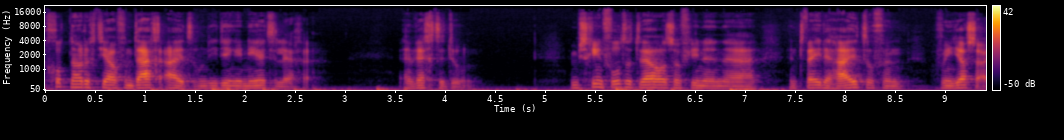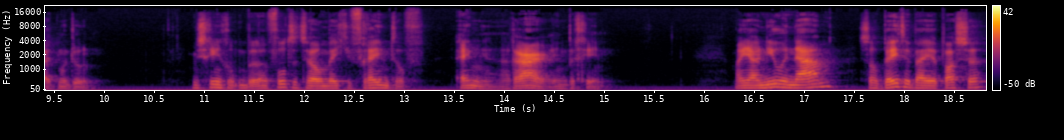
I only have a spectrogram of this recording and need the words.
En God nodigt jou vandaag uit om die dingen neer te leggen en weg te doen. En misschien voelt het wel alsof je een, uh, een tweede huid of een, of een jas uit moet doen. Misschien voelt het wel een beetje vreemd of eng, raar in het begin. Maar jouw nieuwe naam zal beter bij je passen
